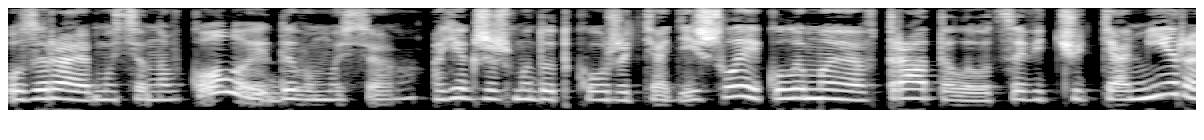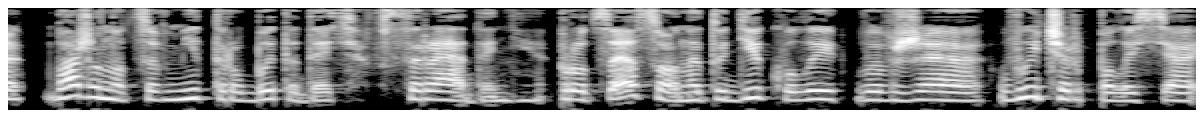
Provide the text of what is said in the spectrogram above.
озираємося навколо і дивимося, а як же ж ми до такого життя дійшли? Коли ми втратили оце відчуття міри, бажано це вміти робити десь всередині процесу, а не тоді, коли ви вже вичерпалися,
